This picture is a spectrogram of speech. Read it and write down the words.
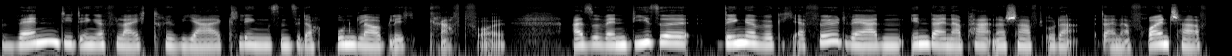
wenn die Dinge vielleicht trivial klingen, sind sie doch unglaublich kraftvoll. Also wenn diese Dinge wirklich erfüllt werden in deiner Partnerschaft oder deiner Freundschaft,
